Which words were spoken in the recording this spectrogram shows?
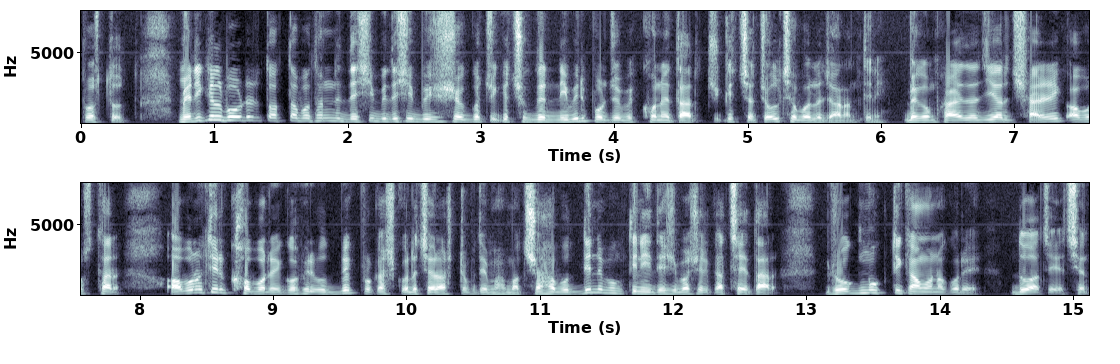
প্রস্তুত। মেডিকেল বোর্ডের তত্ত্বাবধানে দেশি বিদেশি বিশেষজ্ঞ চিকিৎসকদের নিবিড় পর্যবেক্ষণে তার চিকিৎসা চলছে বলে জানান তিনি। বেগম খালেদা জিয়ার শারীরিক অবস্থার অবনতির খবরে গভীর উদ্বেগ প্রকাশ করেছে রাষ্ট্রপতি মোহাম্মদ শাহাবুদ্দিন এবং তিনি দেশবাসীর কাছে তার রোগমুক্তি কামনা করে দোয়া চেয়েছেন।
